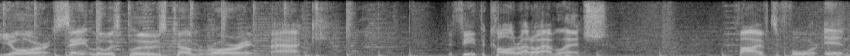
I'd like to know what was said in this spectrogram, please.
Your St. Louis Blues come roaring back. Defeat the Colorado Avalanche 5 to 4 in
